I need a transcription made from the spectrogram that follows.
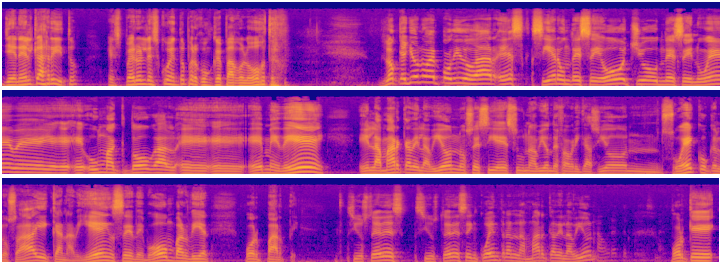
llené el carrito, espero el descuento, pero con qué pago lo otro. Lo que yo no he podido dar es si era un DC8, un DC9, eh, eh, un McDougall eh, eh, MD, eh, la marca del avión, no sé si es un avión de fabricación sueco, que los hay, canadiense, de Bombardier, por parte. Si ustedes, si ustedes encuentran la marca del avión, porque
